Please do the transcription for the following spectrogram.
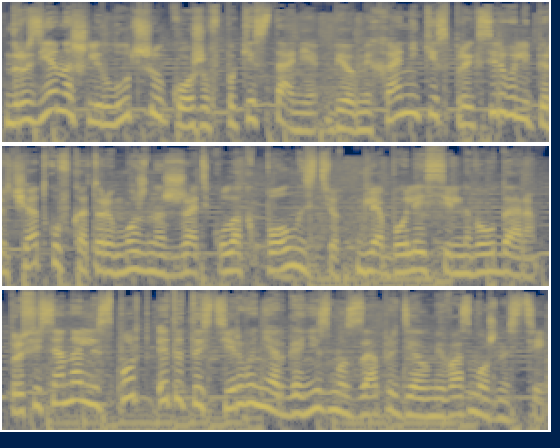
Друзья нашли лучшую кожу в Пакистане. Биомеханики спроектировали перчатку, в которой можно сжать кулак полностью для более сильного удара. Профессиональный спорт – это тестирование организма за пределами пределами возможностей.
